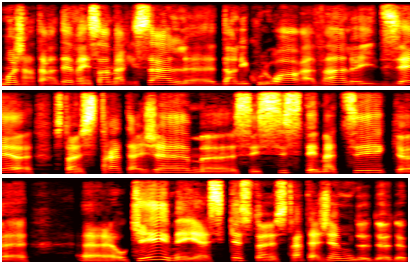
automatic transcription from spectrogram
moi j'entendais Vincent Marissal dans les couloirs avant. Là, il disait c'est un stratagème, c'est systématique. ok, mais est-ce que c'est un stratagème de, de, de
